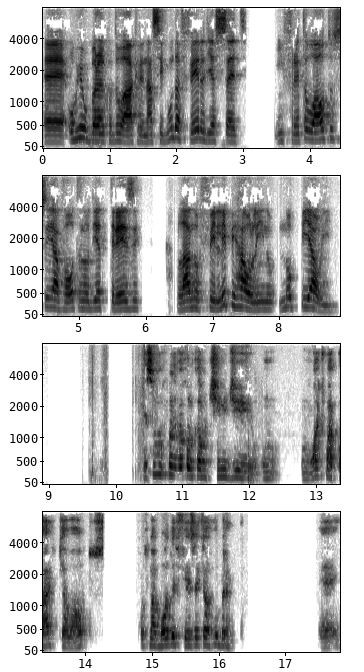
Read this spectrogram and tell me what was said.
é, o Rio Branco do Acre, na segunda-feira, dia 7, enfrenta o Altos e a volta no dia 13, lá no Felipe Raulino, no Piauí. Esse confronto vai colocar um time de um, um ótimo ataque, que é o Altos, contra uma boa defesa, que é o Rio Branco. É,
